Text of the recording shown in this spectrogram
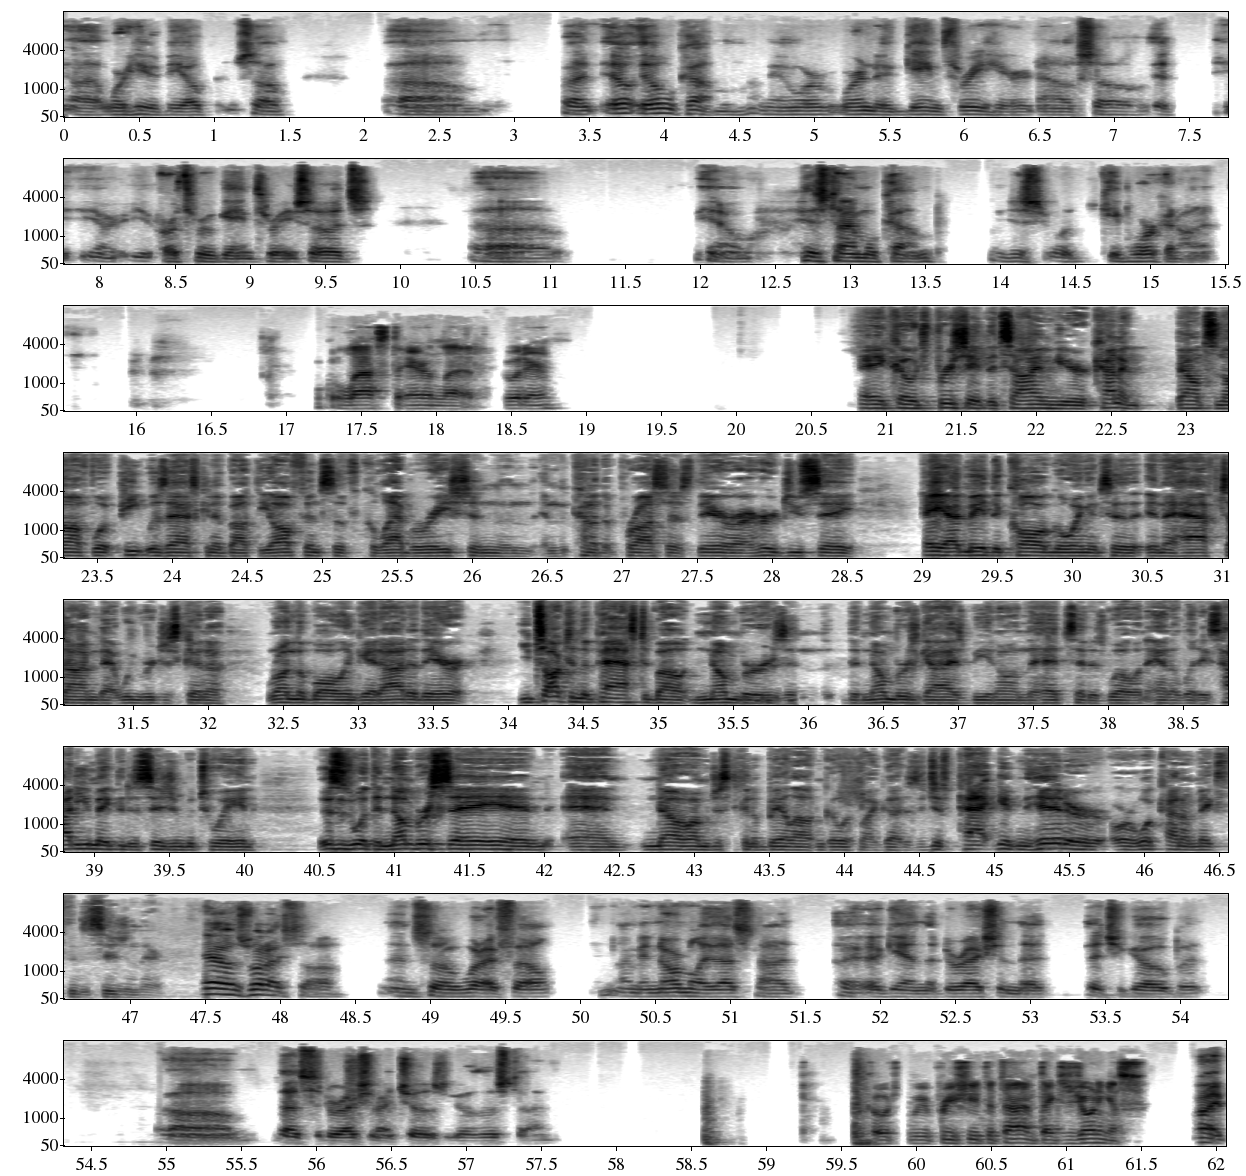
uh, where he would be open. So. Um, but it'll, it'll come. I mean, we're we're into game three here now, so it or through game three, so it's uh, you know his time will come. We just will keep working on it. We'll go last to Aaron Ladd. Go ahead, Aaron. Hey, coach, appreciate the time here. Kind of bouncing off what Pete was asking about the offensive collaboration and, and kind of the process there. I heard you say, "Hey, I made the call going into in the halftime that we were just gonna." Run the ball and get out of there. You talked in the past about numbers and the numbers guys being on the headset as well and analytics. How do you make the decision between this is what the numbers say and and no, I'm just going to bail out and go with my gut? Is it just Pat getting hit or or what kind of makes the decision there? Yeah, it was what I saw and so what I felt. I mean, normally that's not again the direction that that you go, but um, that's the direction I chose to go this time. Coach, we appreciate the time. Thanks for joining us. All right.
